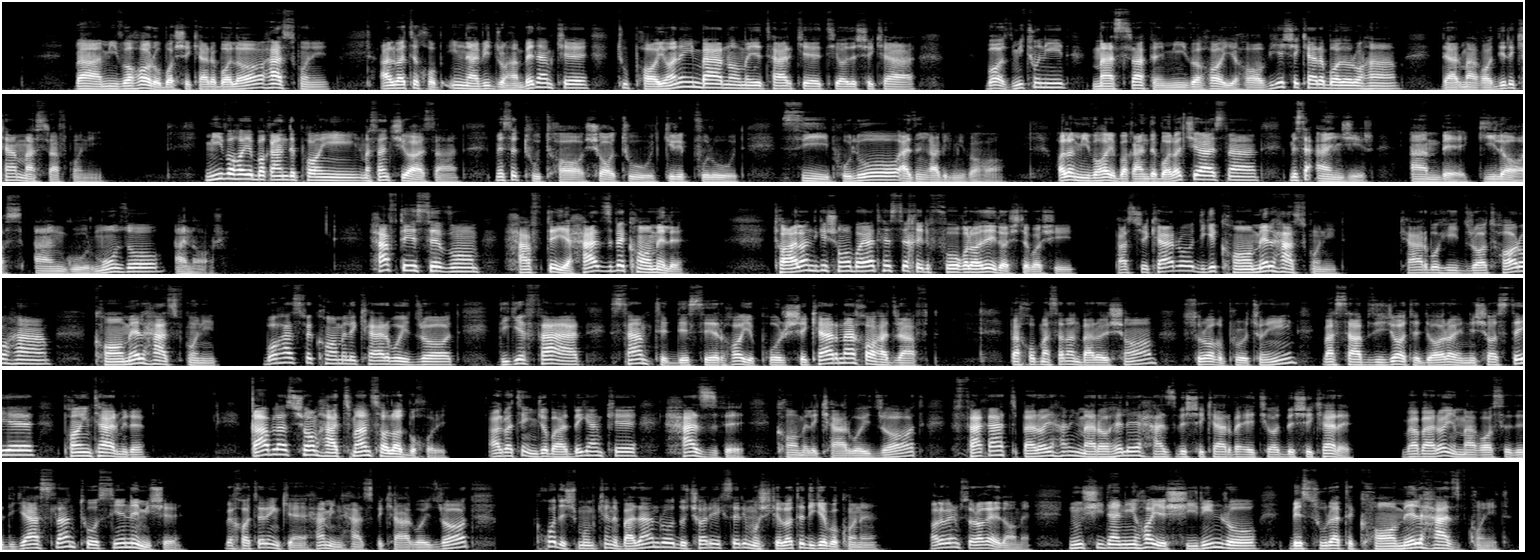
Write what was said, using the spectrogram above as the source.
و میوه ها رو با شکر بالا حذف کنید. البته خب این نوید رو هم بدم که تو پایان این برنامه ترک اعتیاد شکر باز می‌تونید مصرف میوه های حاوی شکر بالا رو هم در مقادیر کم مصرف کنید. میوه های با قند پایین مثلا چیا هستن؟ مثل توت ها شاتوت گریپ فروت سیب هلو از این قبیل میوه ها حالا میوه های با قند بالا چیا هستن؟ مثل انجیر انبه گیلاس انگور موز و انار. هفته سوم هفته حذف کامله. تا الان دیگه شما باید حس خیلی ای داشته باشید. پس شکر رو دیگه کامل حذف کنید. کربوهیدرات ها رو هم کامل حذف کنید. با حذف کامل کربوهیدرات دیگه فرد سمت دسرهای پرشکر نخواهد رفت. و خب مثلا برای شام سراغ پروتئین و سبزیجات دارای نشاسته پایین تر میره. قبل از شام حتما سالاد بخورید. البته اینجا باید بگم که حذف کامل کربوهیدرات فقط برای همین مراحل حذف شکر و اعتیاد به شکره و برای مقاصد دیگه اصلا توصیه نمیشه. به خاطر اینکه همین حذف کربوهیدرات خودش ممکنه بدن رو دچار یک سری مشکلات دیگه بکنه. حالا بریم سراغ ادامه. نوشیدنی های شیرین رو به صورت کامل حذف کنید.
